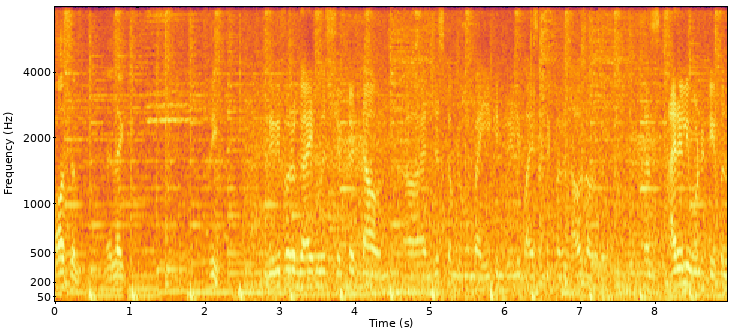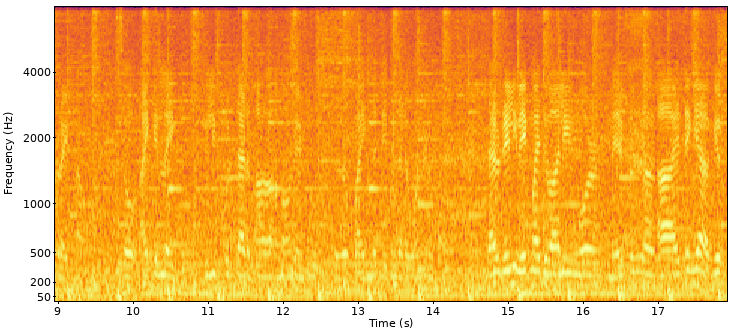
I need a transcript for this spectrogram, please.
awesome. They're like free. maybe for a guy who has shifted down uh, and just come to Mumbai, he can really buy something for his house out of it. Because I really want a table right now, so I can like really put that uh, amount into you know, buying the table that I wanted to buy. That would really make my Diwali more merriful. Uh, I think yeah, gift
